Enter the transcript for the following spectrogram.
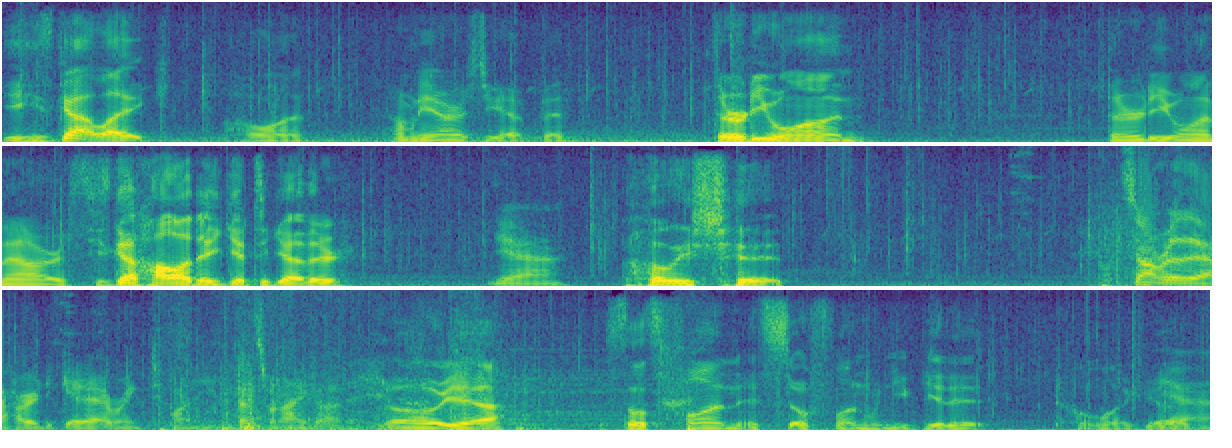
yeah, he's got like hold on. How many hours do you have, Ben? 31. 31 hours. He's got holiday get together. Yeah. Holy shit. It's not really that hard to get at rank 20. That's when I got it. Oh yeah. Still it's fun. It's so fun when you get it. Oh my god. Yeah.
